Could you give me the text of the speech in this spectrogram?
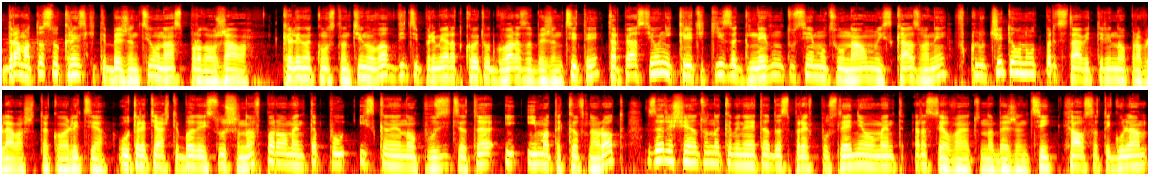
Драмата с украинските бежанци у нас продължава. Калина Константинова, вице-премьерът, който отговаря за бежанците, търпя силни критики за гневното си емоционално изказване, включително от представители на управляващата коалиция. Утре тя ще бъде изслушана в парламента по искане на опозицията и има такъв народ за решението на кабинета да спре в последния момент разселването на бежанци. Хаосът е голям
